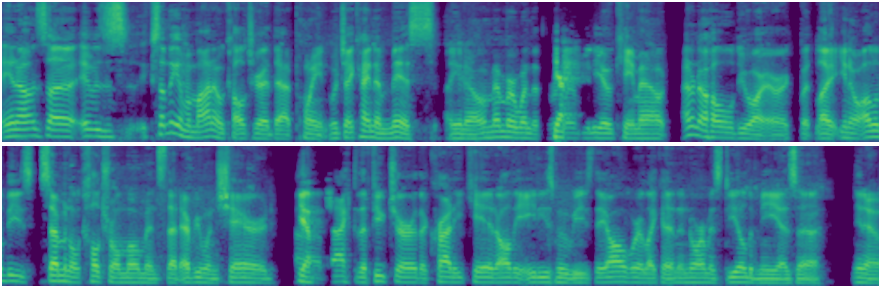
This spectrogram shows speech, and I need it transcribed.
you know, it's uh, it was something of a monoculture at that point, which I kind of miss. You know, remember when the Thriller yeah. video came out? I don't know how old you are, Eric, but like, you know, all of these seminal cultural moments that everyone shared. Yeah, uh, Back to the Future, The Karate Kid, all the '80s movies, they all were like an enormous deal to me as a you know,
